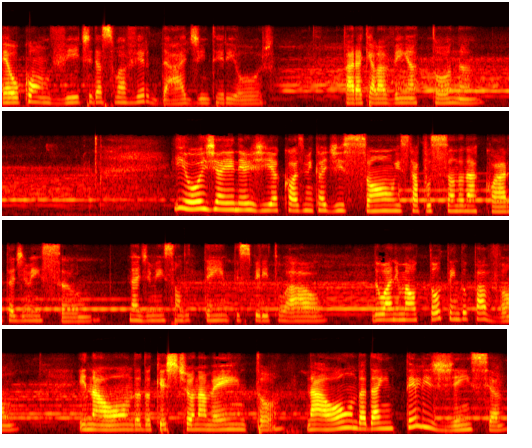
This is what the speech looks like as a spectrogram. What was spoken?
É o convite da sua verdade interior para que ela venha à tona. E hoje a energia cósmica de som está pulsando na quarta dimensão, na dimensão do tempo espiritual, do animal totem do pavão e na onda do questionamento, na onda da inteligência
